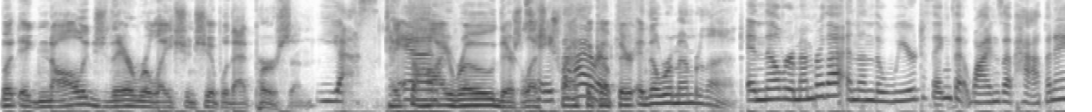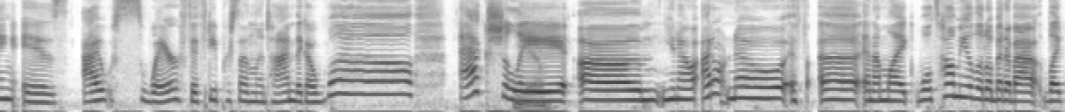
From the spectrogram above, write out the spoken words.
but acknowledge their relationship with that person. Yes. Take the high road. There's less take the traffic up there, and they'll remember that. and they'll remember that. And then the weird thing that winds up happening is I swear 50% of the time they go, Well, actually um you know i don't know if uh and i'm like well tell me a little bit about like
